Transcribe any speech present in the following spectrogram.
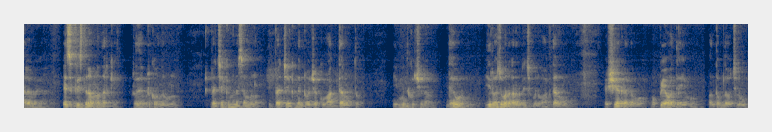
హలో యేసుక్రీస్తు నామలందరికీ హృదయపూర్వక వందనములు. ప్రత్యేకమైన సమయంలో ఈ ప్రత్యేకమైన రోజు యొక్క వాగ్దానంతో ఈ ముందుకు వచ్చినాను. దేవుడు ఈరోజు మనకు అనుగ్రహించమన్న వాగ్దానము యషియా గ్రంథము ముప్పై అధ్యాయము పంతొమ్మిదవ వచనము.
